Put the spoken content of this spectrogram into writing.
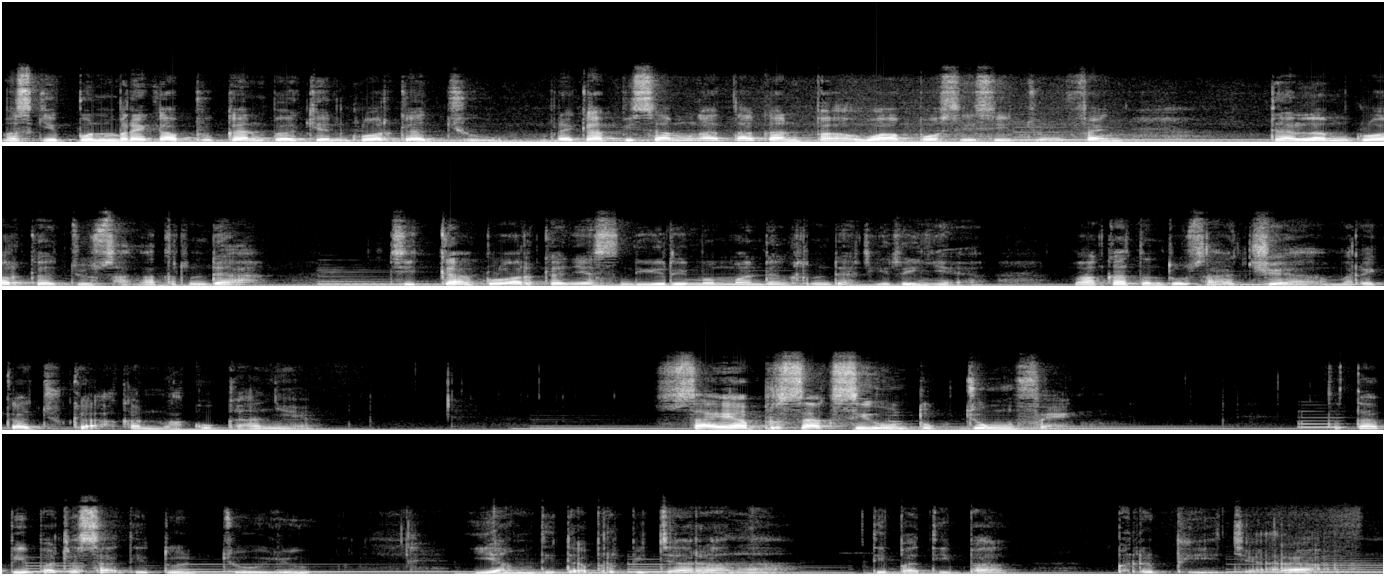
Meskipun mereka bukan bagian keluarga Chu, mereka bisa mengatakan bahwa posisi Chung Feng dalam keluarga Ju sangat rendah. Jika keluarganya sendiri memandang rendah dirinya, maka tentu saja mereka juga akan melakukannya. Saya bersaksi untuk Chung Feng. Tetapi pada saat itu Yu yang tidak berbicara tiba-tiba berbicara.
